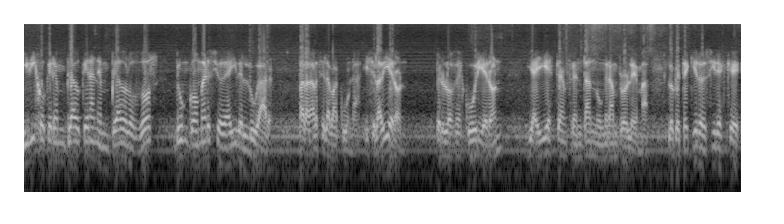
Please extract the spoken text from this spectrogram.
y dijo que, empleado, que eran empleados los dos de un comercio de ahí del lugar para darse la vacuna. Y se la dieron, pero los descubrieron y ahí está enfrentando un gran problema. Lo que te quiero decir es que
